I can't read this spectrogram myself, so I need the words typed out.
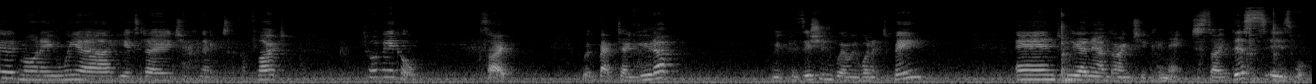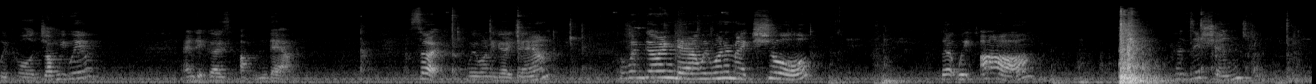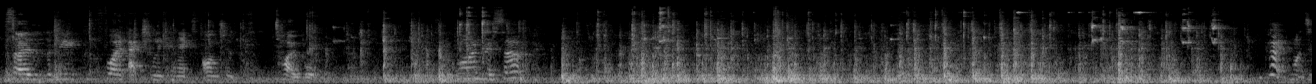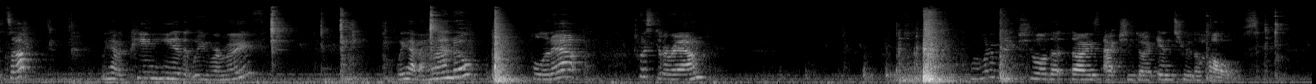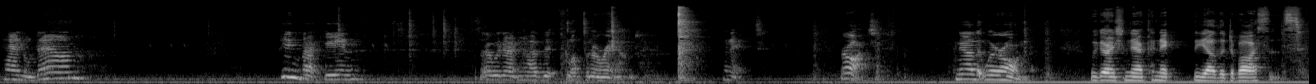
Good morning. We are here today to connect a float to a vehicle. So we've backed our ute up, we've positioned where we want it to be, and we are now going to connect. So this is what we call a jockey wheel, and it goes up and down. So we want to go down, but when going down, we want to make sure that we are positioned so that the vehicle float actually connects onto the tow ball. So wind this up. Okay, once it's up, we have a pin here that we remove. We have a handle, pull it out, twist it around. We want to make sure that those actually go in through the holes. Handle down, pin back in, so we don't have it flopping around. Connect. Right, now that we're on, we're going to now connect the other devices.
